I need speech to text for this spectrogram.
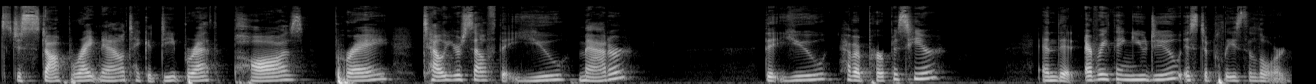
Just stop right now, take a deep breath, pause, pray, tell yourself that you matter, that you have a purpose here, and that everything you do is to please the Lord.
